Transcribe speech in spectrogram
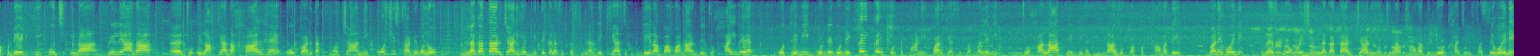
ਅਪਡੇਟ ਕੀ ਕੁਝ ਇਨ੍ਹਾਂ ਜ਼ਿਲ੍ਹਿਆਂ ਦਾ ਜੋ ਇਲਾਕਿਆਂ ਦਾ ਹਾਲ ਹੈ, ਉਹ ਤੁਹਾਡੇ ਤੱਕ ਪਹੁੰਚਾਉਣ ਦੀ ਕੋਸ਼ਿਸ਼ ਸਾਡੇ ਵੱਲੋਂ ਲਗਾਤਾਰ ਜਾਰੀ ਹੈ। ਬੀਤੇ ਕੱਲ੍ਹ ਅਸੀਂ ਤਸਵੀਰਾਂ ਦੇਖੀਆਂ ਸੀ। ਕਿ ਡੇਰਾ ਬਾਬਾ ਨਾਨਕ ਦੇ ਜੋ ਹਾਈਵੇ ਹੈ ਉੱਥੇ ਵੀ ਗੋਡੇ ਗੋਡੇ ਕਈ ਕਈ ਫੁੱਟ ਪਾਣੀ ਭਰ ਗਿਆ ਸੀ, ਪਰ ਹਲੇ ਵੀ ਜੋ ਹਾਲਾਤ ਨੇ ਬੇहद ਹੀ ਨਾਜ਼ੁਕ ਵੱਖ-ਵੱਖ ਥਾਵਾਂ ਤੇ ਬਣੇ ਹੋਏ ਨੇ। ਰੈਸਕਿਊ ਆਪਰੇਸ਼ਨ ਲਗਾਤਾਰ ਜਾਰੀ ਹੈ, ਜਿਨ੍ਹਾਂ ਥਾਵਾਂ ਤੇ ਲੋਕ ਹਜੇ ਵੀ ਫਸੇ ਹੋਏ ਨੇ।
